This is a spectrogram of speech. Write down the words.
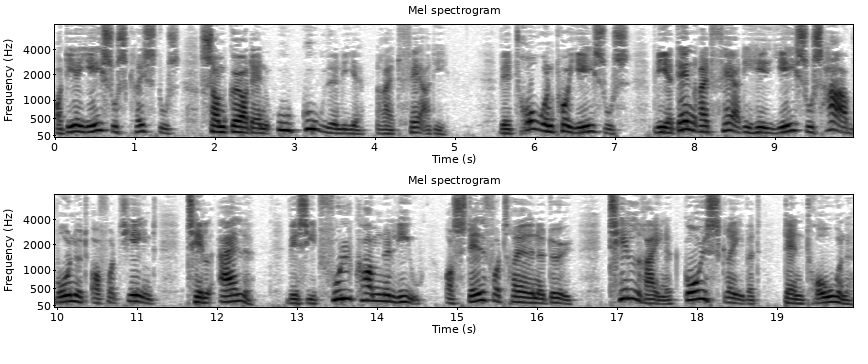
og det er Jesus Kristus, som gør den ugudelige retfærdig. Ved troen på Jesus bliver den retfærdighed, Jesus har vundet og fortjent til alle ved sit fuldkommende liv og stedfortrædende dø, tilregnet, godskrevet den troende,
